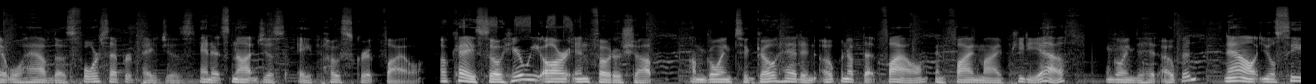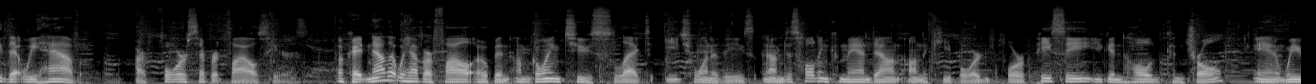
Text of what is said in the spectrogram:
it will have those four separate pages and it's not just a PostScript file. Okay, so here we are in Photoshop. I'm going to go ahead and open up that file and find my PDF. I'm going to hit open. Now you'll see that we have our four separate files here. Okay, now that we have our file open, I'm going to select each one of these and I'm just holding command down on the keyboard. For PC, you can hold control and we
